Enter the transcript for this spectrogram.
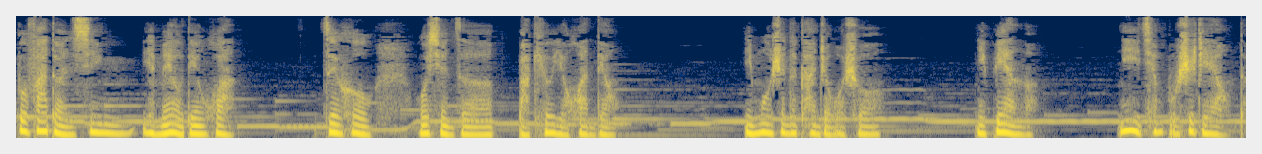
不发短信，也没有电话，最后我选择。把 Q 也换掉。你陌生的看着我说：“你变了，你以前不是这样的。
